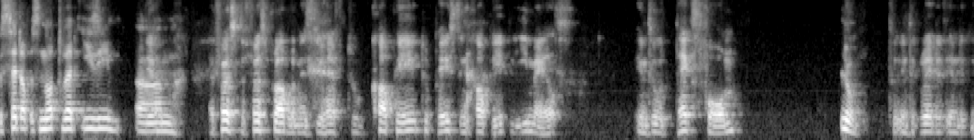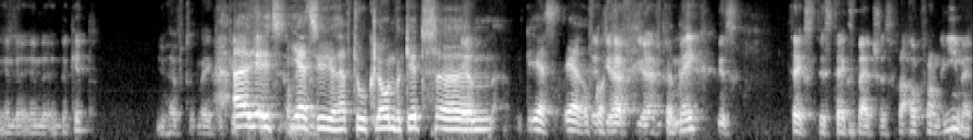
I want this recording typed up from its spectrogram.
The setup is not that easy. Yeah. Um, The first, the first problem is you have to copy, to paste and copy the emails into text form No, to integrate it in the in the in the, in the Git. You have to make. Uh, it's yes, you, you have to clone the Git. Um, Yes, yeah, of course. You have you have to Um, make this text this text batches fro- out from the email.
